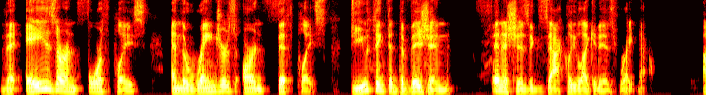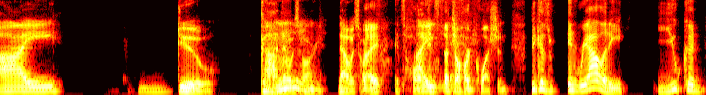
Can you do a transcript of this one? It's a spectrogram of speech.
The A's are in fourth place. And the Rangers are in fifth place. Do you think the division finishes exactly like it is right now? I do. God, that was Mm. hard. That was hard. Right? It's hard. I- it's such a hard question because in reality, you could,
